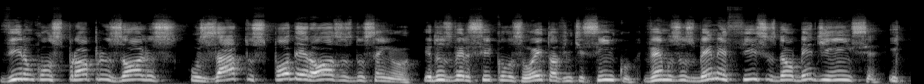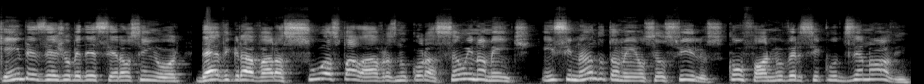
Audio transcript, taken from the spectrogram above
Viram com os próprios olhos os atos poderosos do Senhor. E dos versículos 8 a 25, vemos os benefícios da obediência. E quem deseja obedecer ao Senhor deve gravar as suas palavras no coração e na mente, ensinando também aos seus filhos, conforme o versículo 19.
